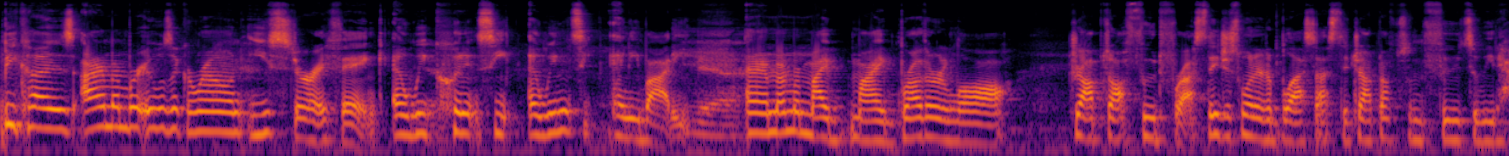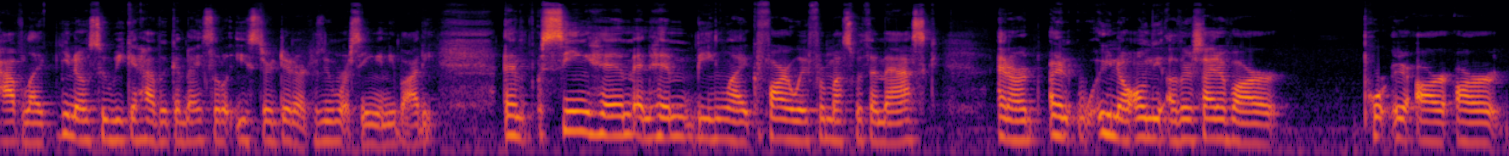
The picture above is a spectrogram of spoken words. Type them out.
because I remember it was like around Easter, I think, and we couldn't see and we didn't see anybody. Yeah. And I remember my my brother-in-law dropped off food for us. They just wanted to bless us. They dropped off some food so we'd have like, you know, so we could have like a nice little Easter dinner because we weren't seeing anybody. And seeing him and him being like far away from us with a mask and our and you know, on the other side of our our our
